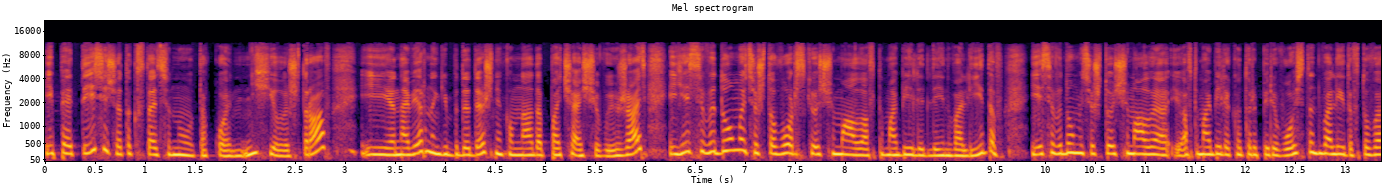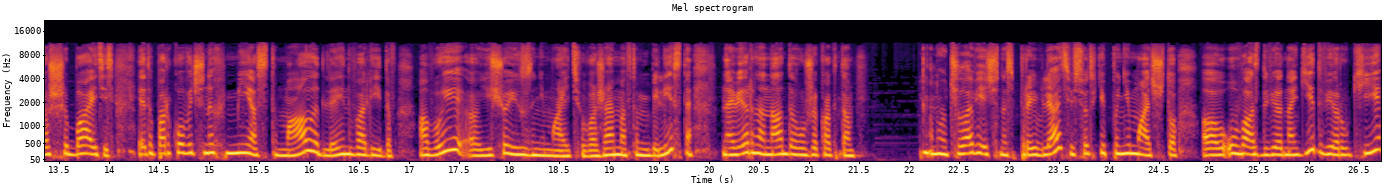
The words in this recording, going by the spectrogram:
И 5 тысяч, это, кстати, ну, такой нехилый штраф, и, наверное, ГИБДДшникам надо почаще выезжать. И если вы думаете, что в Орске очень мало автомобилей для инвалидов, если вы думаете, что очень мало автомобилей, которые перевозят инвалидов, то вы ошибаетесь ошибаетесь. Это парковочных мест мало для инвалидов, а вы э, еще их занимаете, уважаемые автомобилисты. Наверное, надо уже как-то ну, человечность проявлять и все-таки понимать, что э, у вас две ноги, две руки,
